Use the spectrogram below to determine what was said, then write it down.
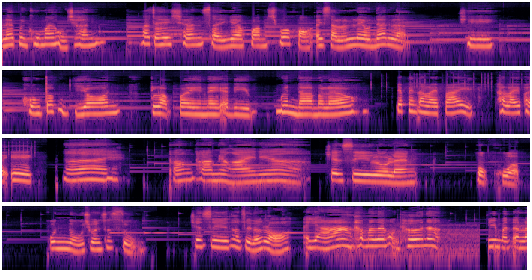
และเป็นคู่มั่นของฉัน ถ้าจะให้ฉันสัญญาความชั่วของไอสารเลวนั่นแหละ ที่คงต้องย้อนกลับไปในอดีตเมื่อนนานมาแล้ว จะเป็นอะไรไปทลายพระเอกเฮ้ยต้องทำอย่างไรเนี่ย เชนซีโรแลงหกขวบ คุณหนูชวนสุดสูง เชนซีทำเสร็จแล้วเหรออายาทำอะไรของเธอน่ะ นี่มันอะไร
